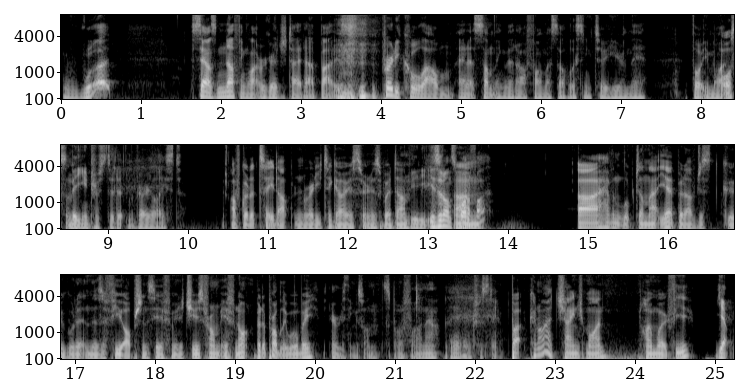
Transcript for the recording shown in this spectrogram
what? Sounds nothing like Regurgitator, but it's a pretty cool album, and it's something that I find myself listening to here and there. Thought you might Awesome. be interested at the very least. I've got it teed up and ready to go as soon as we're done. Beauty. Is it on Um, Spotify? I haven't looked on that yet, but I've just googled it, and there's a few options here for me to choose from. If not, but it probably will be. Everything's on Spotify now. yeah, interesting. But can I change mine? Homework for you. Yep.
